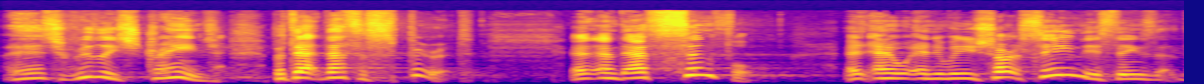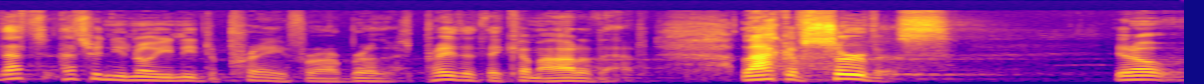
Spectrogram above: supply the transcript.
It's really strange, but that, that's a spirit, and, and that's sinful. And, and, and, when you start seeing these things, that's, that's when you know you need to pray for our brothers. Pray that they come out of that. Lack of service. You know,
